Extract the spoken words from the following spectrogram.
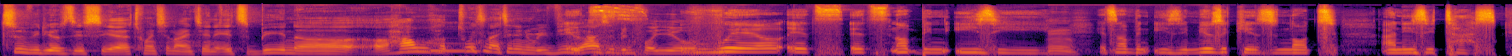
two videos this year, 2019. It's been uh, how how- 2019 in review. How has it been for you? Well, it's it's not been easy. Mm. It's not been easy. Music is not an easy task.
